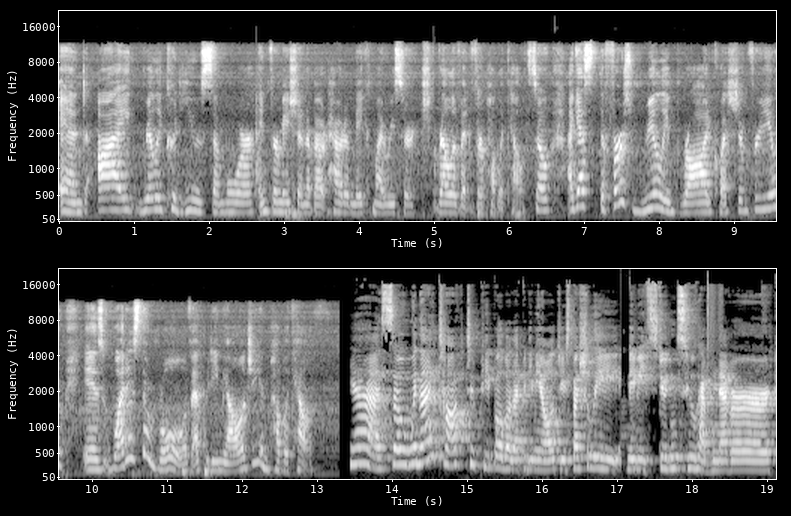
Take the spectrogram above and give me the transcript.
and i really could use some more information about how to make my research relevant for public health so i guess the first really broad question for you is what is the role of epidemiology in public health yeah. So when I talk to people about epidemiology, especially maybe students who have never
